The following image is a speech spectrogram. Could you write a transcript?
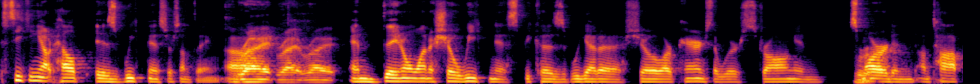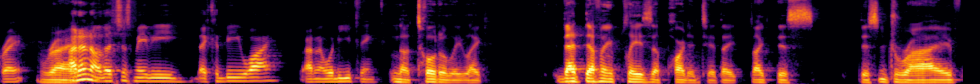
seeking out help is weakness or something. Um, right, right, right. And they don't want to show weakness because we gotta show our parents that we're strong and smart right. and on top, right? Right. I don't know. That's just maybe that could be why. I don't know. What do you think? No, totally. Like that definitely plays a part into it. Like like this this drive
